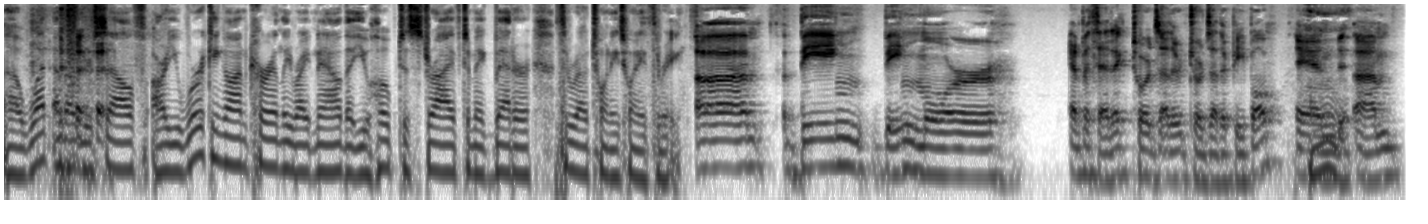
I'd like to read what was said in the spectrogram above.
Uh, what about yourself are you working on currently right now that you hope to strive to make better throughout 2023? Um, being being more empathetic towards other towards other people and mm. um,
